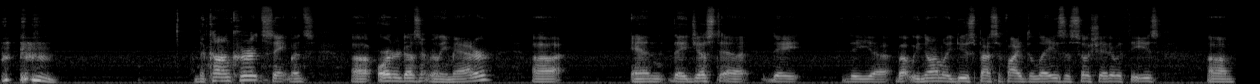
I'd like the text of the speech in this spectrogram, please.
the concurrent statements uh, order doesn't really matter, uh, and they just they the but we normally do specify delays associated with these, um,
